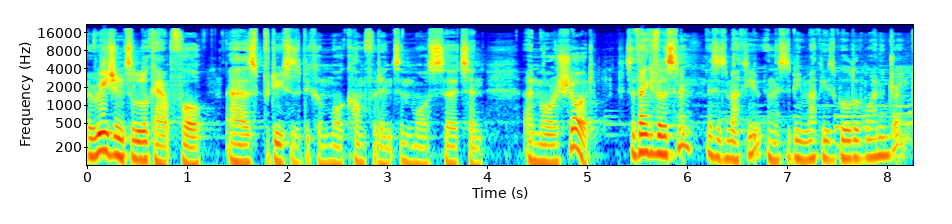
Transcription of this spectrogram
A region to look out for as producers become more confident and more certain and more assured. So thank you for listening. This is Matthew, and this has been Matthew's World of Wine and Drink.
